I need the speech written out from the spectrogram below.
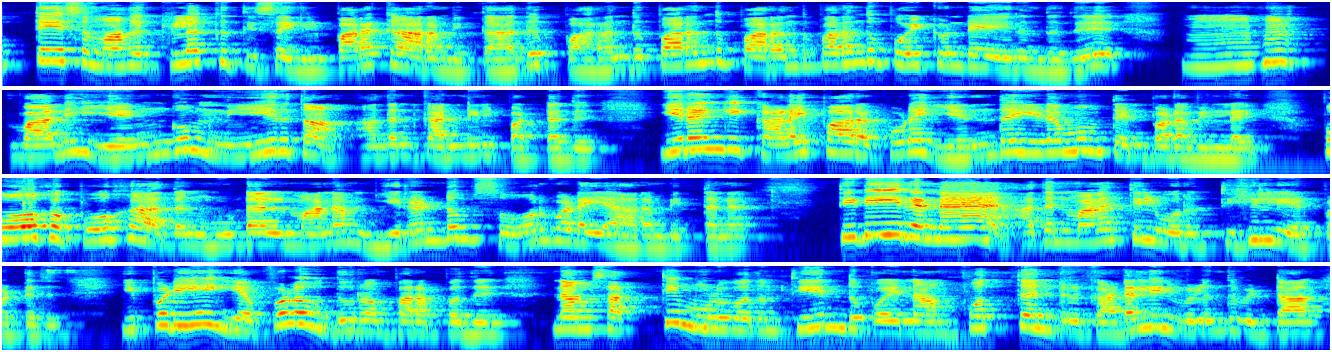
உத்தேசமாக கிழக்கு திசையில் பறக்க ஆரம்பித்த அது பறந்து பறந்து பறந்து பறந்து போய்க்கொண்டே இருந்தது. வலி எங்கும் நீர்தான் அதன் கண்ணில் பட்டது. இறங்கி களைப்பாற கூட எந்த இடமும் தென்படவில்லை. போக போக அதன் உடல் மனம் இரண்டும் சோர்வடைய ஆரம்பித்தன. திடீரென அதன் மனத்தில் ஒரு திகில் ஏற்பட்டது. இப்படியே எவ்வளவு தூரம் பறப்பது நம் சக்தி முழுவதும் தீர்ந்து போய் நாம் பொத்தென்று கடலில் விழுந்து விட்டால்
